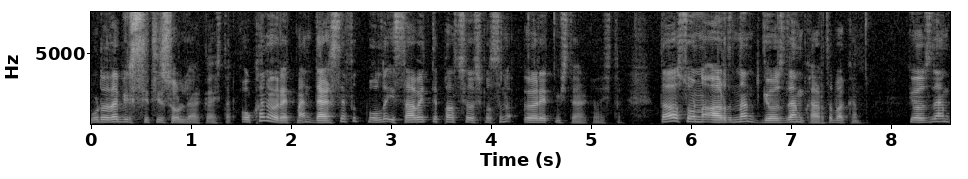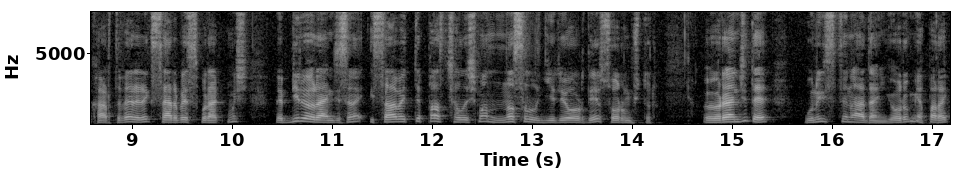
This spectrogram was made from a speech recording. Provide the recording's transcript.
Burada da bir stil soruluyor arkadaşlar. Okan öğretmen derste futbolda isabetli pas çalışmasını öğretmişti arkadaşlar. Daha sonra ardından gözlem kartı bakın. Gözlem kartı vererek serbest bırakmış ve bir öğrencisine isabetli pas çalışma nasıl gidiyor diye sormuştur. Öğrenci de bunu istinaden yorum yaparak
